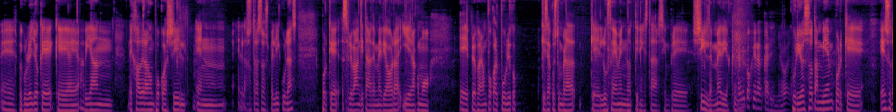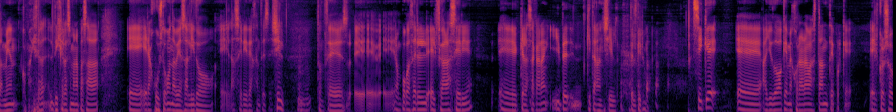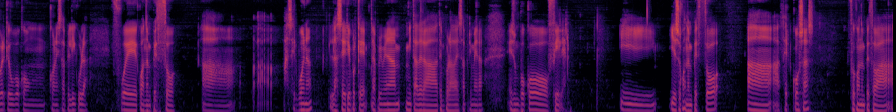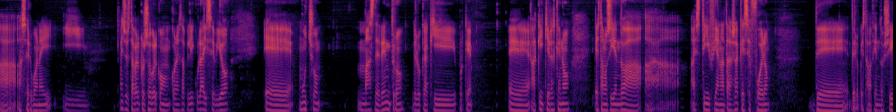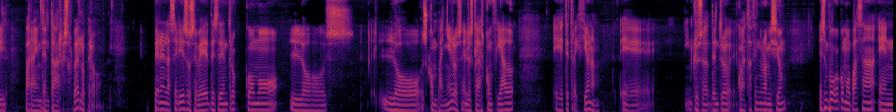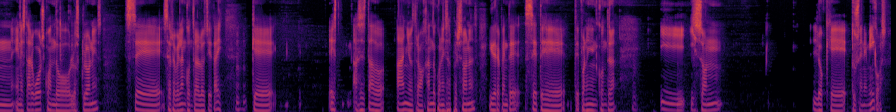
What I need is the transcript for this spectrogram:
especulé yo que, que habían dejado de lado un poco a Shield en, en las otras dos películas, porque se le iban a quitar de media hora y era como preparar un poco al público que se acostumbra que el UCM no tiene que estar siempre Shield en medio. Que le cogieran cariño. vaya. Curioso también porque eso también, como dije la semana pasada, eh, era justo cuando había salido eh, la serie de Agentes de Shield. Entonces, eh, era un poco hacer el, el feo a la serie, eh, que la sacaran y te quitaran Shield del tirón. Sí que eh, ayudó a que mejorara bastante porque el crossover que hubo con, con esta película fue cuando empezó a, a- ser buena. la serie porque la primera mitad de la temporada, esa primera, es un poco filler. Y, y eso cuando empezó a, hacer cosas fue cuando empezó a, a- ser buena y, y eso estaba el crossover con, con esta película y se vio eh, mucho más de dentro de lo que aquí porque eh, aquí quieras que no estamos siguiendo a, a Steve y a Natasha que se fueron de, de lo que estaba haciendo Shield para intentar resolverlo pero pero en la serie eso se ve desde dentro como los los compañeros en los que has confiado eh, te traicionan. Eh, incluso dentro, cuando estás haciendo una misión, es un poco como pasa en, en Star Wars cuando los clones se, se rebelan contra los Jedi. Que es- has estado años trabajando con esas personas y de repente se te, te ponen en contra y, y son lo que tus enemigos.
